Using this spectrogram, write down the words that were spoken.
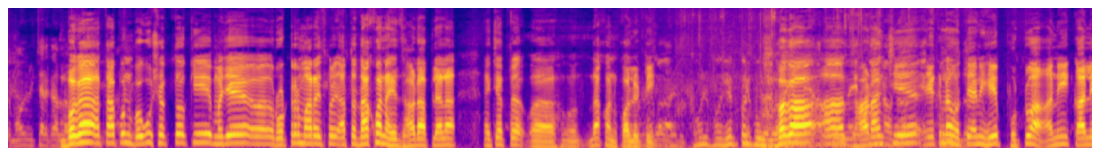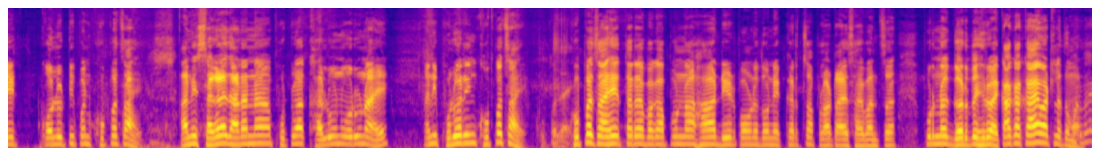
तर मग विचार करायला बघा आता आपण बघू शकतो की म्हणजे अ, रोटर मारायचं आता दाखवा ना हे झाडं आपल्याला. याच्यात अ, दाखवा ना क्वालिटी बघा, फुल फुल एक पण फुल बघा पूर्ण अ, एक पण झाडांची एक न होते आणि हे फुटवा आणि काले क्वालिटी पण खूपच आहे. आणि सगळ्या झाडांना फुटवा खालून वरून आहे आणि फ्लोरिंग खूपच आहे. खूपच आहे. तर बघा पुन्हा हा दीड पावणे दोन एकरचा प्लॉट आहे साहेबांचं. पूर्ण गर्द हिरो आहे. काका काय वाटलं तुम्हाला?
